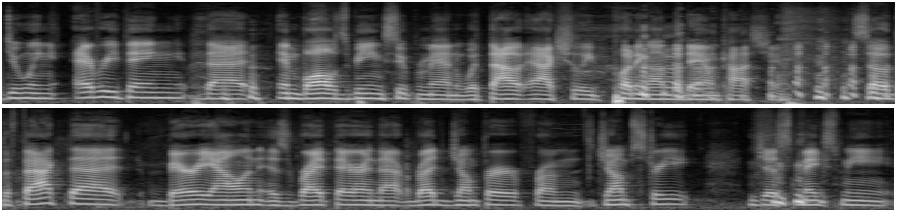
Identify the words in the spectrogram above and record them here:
doing everything that involves being Superman without actually putting on the damn costume. so the fact that Barry Allen is right there in that red jumper from Jump Street just makes me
